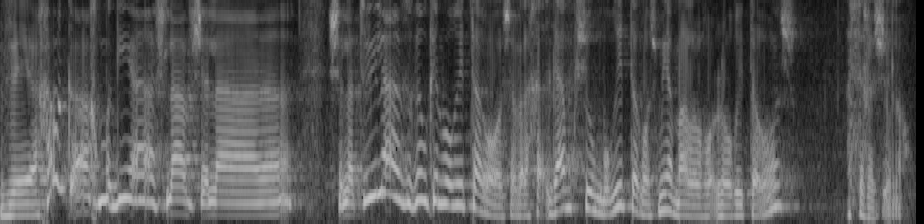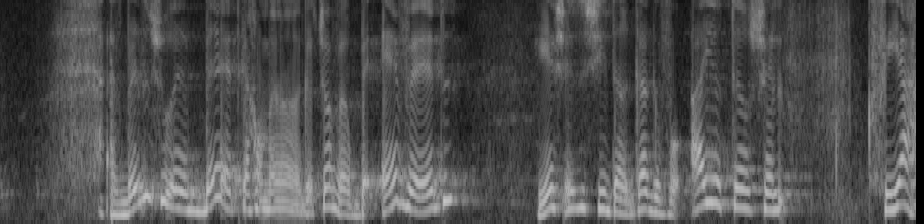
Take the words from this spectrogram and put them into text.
ואחר כך מגיע השלב של, ה... של הטבילה, אז הוא גם כן מוריד את הראש, אבל גם כשהוא מוריד את הראש, מי אמר לו להוריד את הראש? השכל שלו. אז באיזשהו היבט, כך אומר גצ'ובר, בעבד יש איזושהי דרגה גבוהה יותר של כפייה.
